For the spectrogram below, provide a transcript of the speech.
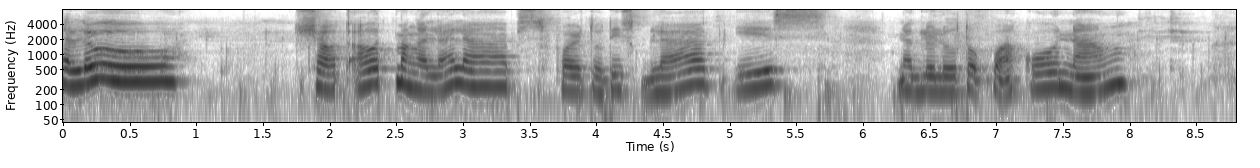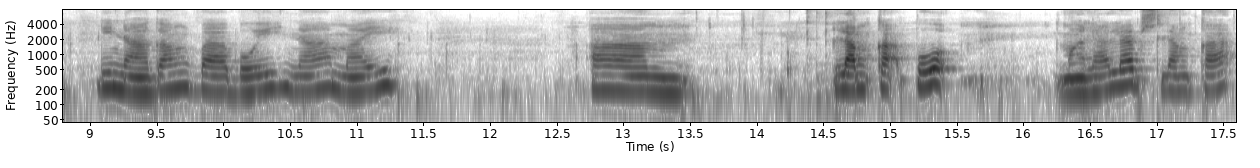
Hello! Shout out mga lalabs! For today's vlog is nagluluto po ako ng linagang baboy na may um, langka po. Mga lalabs, langka.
